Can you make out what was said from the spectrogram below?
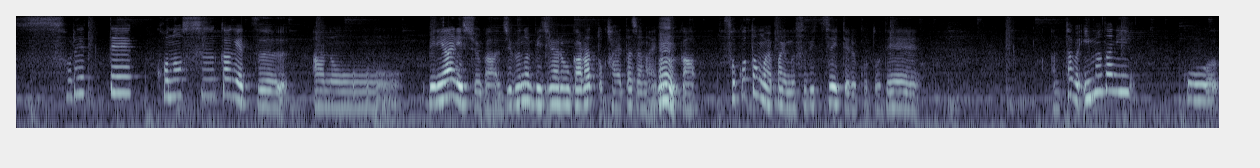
それってこの数ヶ月あのビリー・アイリッシュが自分のビジュアルをガラッと変えたじゃないですか、うん、そこともやっぱり結びついてることで多分いまだにこ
